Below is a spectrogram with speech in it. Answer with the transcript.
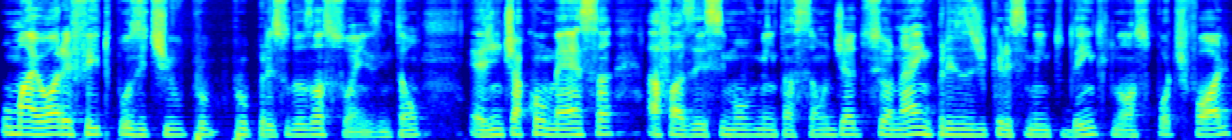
o maior efeito positivo para o preço das ações. Então, a gente já começa a fazer essa movimentação de adicionar empresas de crescimento dentro do nosso portfólio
